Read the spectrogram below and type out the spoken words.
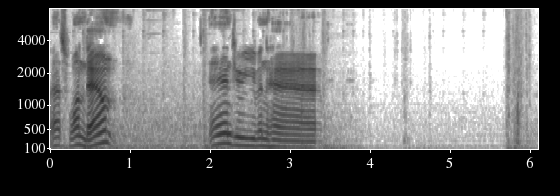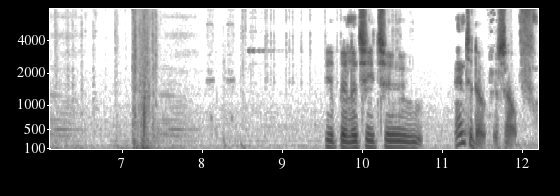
That's one down. And you even have the ability to antidote yourself.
